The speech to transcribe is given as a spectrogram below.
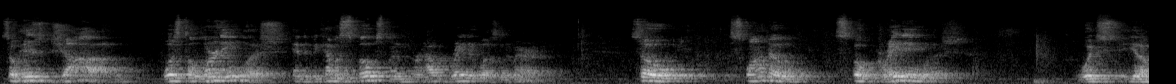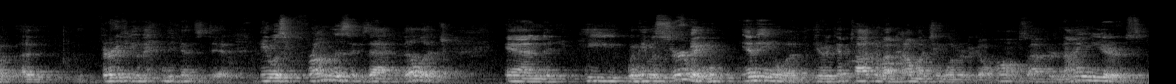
So his job was to learn English and to become a spokesman for how great it was in America. So Squanto spoke great English, which, you know, uh, very few Indians did. He was from this exact village, and he, when he was serving in England, you know, he kept talking about how much he wanted to go home. So after nine years,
